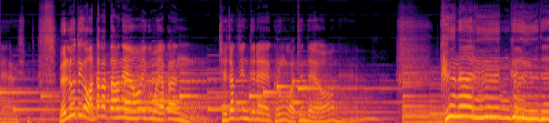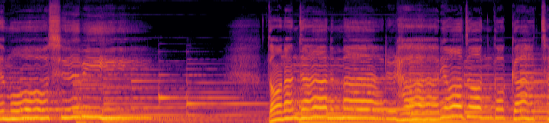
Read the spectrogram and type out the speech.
네 알겠습니다 멜로디가 왔다 갔다 하네요 이거 뭐 약간 제작진들의 그런 것 같은데요 네. 그날은 그대 모습이 떠난다는 말을 하려던 것 같아.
